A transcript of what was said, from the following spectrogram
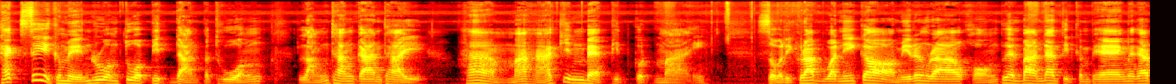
แท็กซี่เขมรรวมตัวปิดด่านประท้วง หลังทางการไทย ห้ามมาหากินแบบผิดกฎหมาย สวัสดีครับ วันนี้ก็มีเรื่องราวของเพื่อนบ้านด้านติดกำแพงนะครับ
